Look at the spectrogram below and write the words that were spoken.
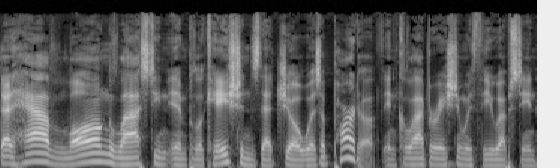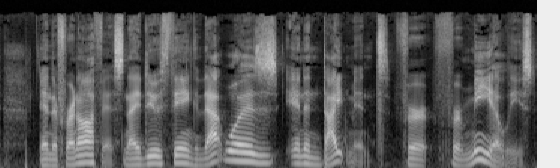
that have long lasting implications that Joe was a part of in collaboration with Theo Epstein in the front office. And I do think that was an indictment for, for me at least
